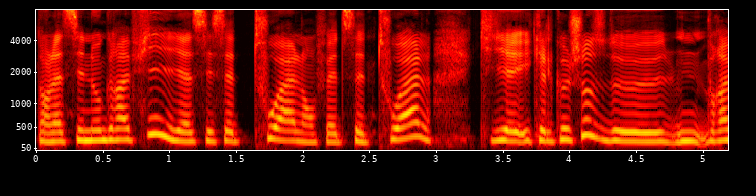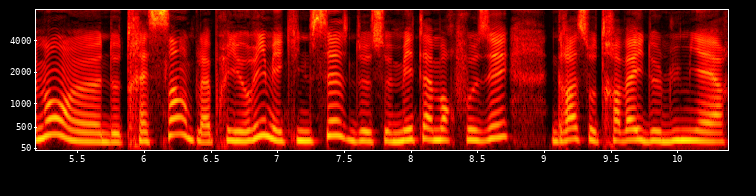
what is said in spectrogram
dans la scénographie. C'est cette toile, en fait, cette toile qui est quelque chose de vraiment euh, de très simple, a priori, mais qui ne cesse de se métamorphoser grâce au travail de lumière.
